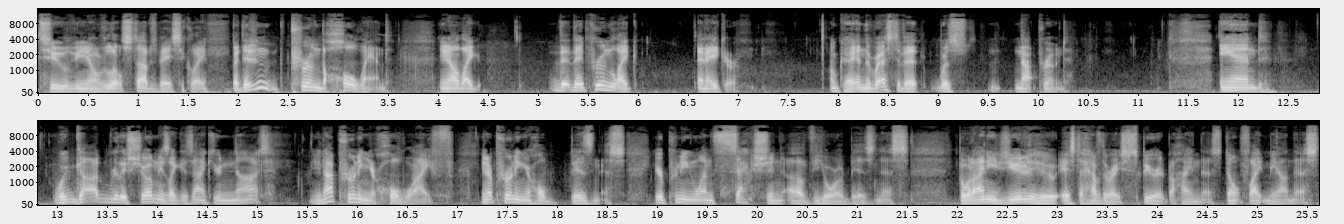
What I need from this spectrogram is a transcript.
to you know little stubs basically, but they didn't prune the whole land. You know, like they, they pruned like an acre, okay, and the rest of it was not pruned. And what God really showed me is like, Zach, you're not you're not pruning your whole life. You're not pruning your whole business. You're pruning one section of your business. But what I need you to do is to have the right spirit behind this. Don't fight me on this.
